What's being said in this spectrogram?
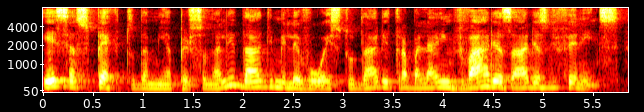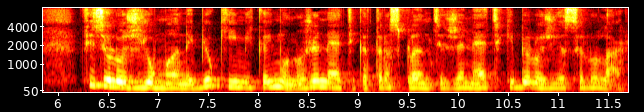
Esse aspecto da minha personalidade me levou a estudar e trabalhar em várias áreas diferentes: fisiologia humana e bioquímica, imunogenética, transplantes, genética e biologia celular.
